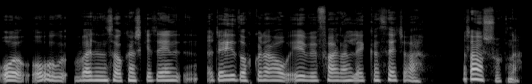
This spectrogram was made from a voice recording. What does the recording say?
og, og verðum þá kannski reyð okkur á yfirfæranleika þeirra rannsókna.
